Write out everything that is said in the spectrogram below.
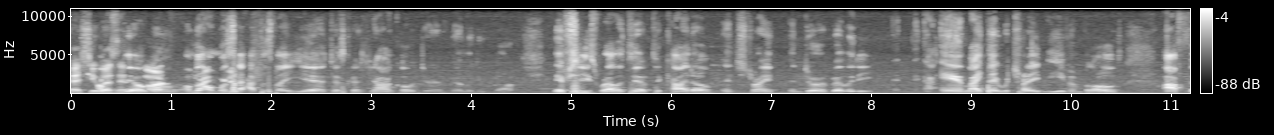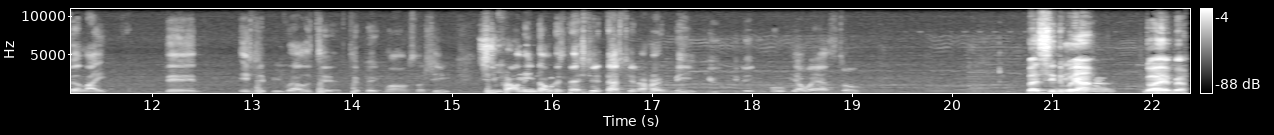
Cause she wasn't. Still I'm almost have to say yeah, just because Yonko durability, bro. If she's relative to Kaido in strength and durability, and like they were trading even blows, I feel like then it should be relative to Big Mom. So she she, she probably noticed that shit. That shit hurt me. You you need to move your ass too. But see the Big way I go ahead, bro.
